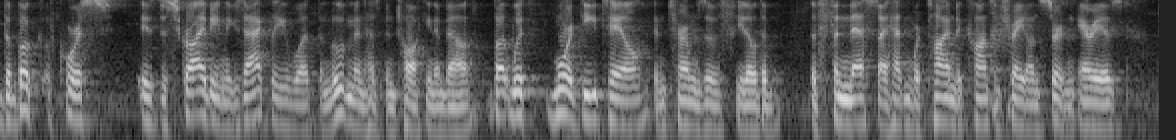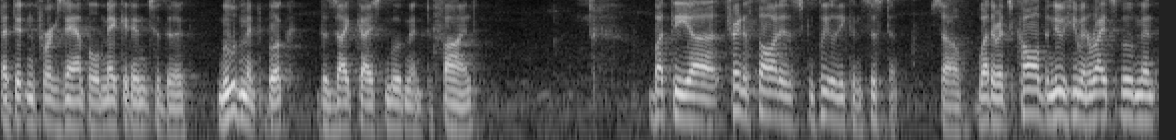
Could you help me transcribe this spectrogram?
the book, of course, is describing exactly what the movement has been talking about, but with more detail in terms of, you know, the, the finesse. I had more time to concentrate on certain areas that didn't, for example, make it into the movement book, the Zeitgeist movement defined. But the uh, train of thought is completely consistent. So whether it's called the New Human Rights Movement,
